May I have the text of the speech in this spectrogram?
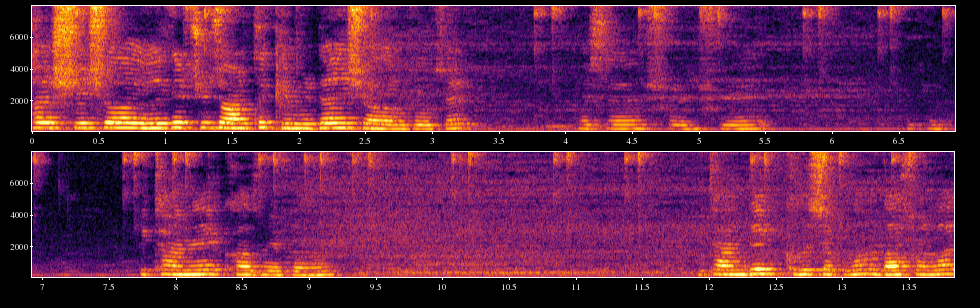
taş eşyalar yerine çünkü artık demirden eşyalarımız olacak. Mesela şöyle şuraya bir tane kazma yapalım. Bir tane de kılıç yapalım. Daha sonra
